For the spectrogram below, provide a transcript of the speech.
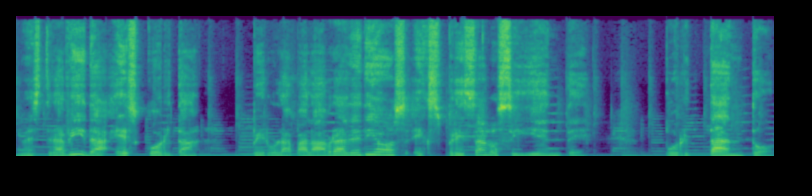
Nuestra vida es corta, pero la palabra de Dios expresa lo siguiente. Por tanto,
